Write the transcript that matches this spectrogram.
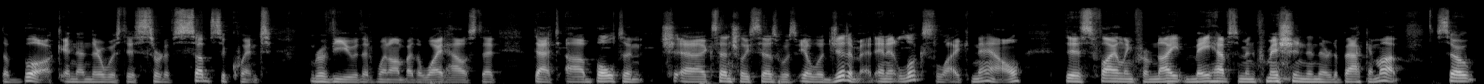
the book. And then there was this sort of subsequent review that went on by the White House that that uh, Bolton uh, essentially says was illegitimate, and it looks like now this filing from Knight may have some information in there to back him up. So.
